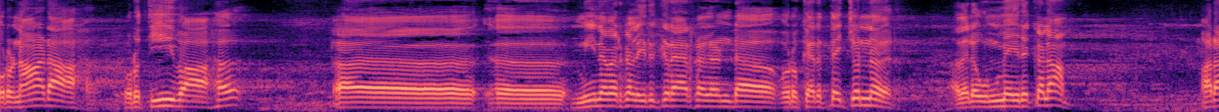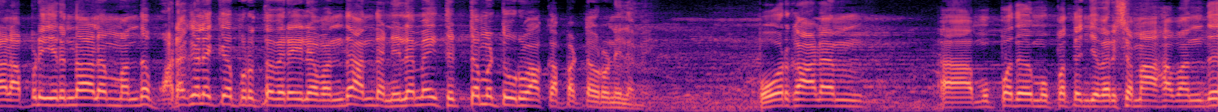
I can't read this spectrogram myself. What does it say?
ஒரு நாடாக ஒரு தீவாக மீனவர்கள் இருக்கிறார்கள் என்ற ஒரு கருத்தை சொன்னவர். அதில் உண்மை இருக்கலாம். ஆனால் அப்படி இருந்தாலும் வந்து வடகிழக்கை பொறுத்தவரையில் வந்து அந்த நிலைமை திட்டமிட்டு உருவாக்கப்பட்ட ஒரு நிலைமை. போர்க்காலம் முப்பது முப்பத்தஞ்சு வருஷமாக வந்து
